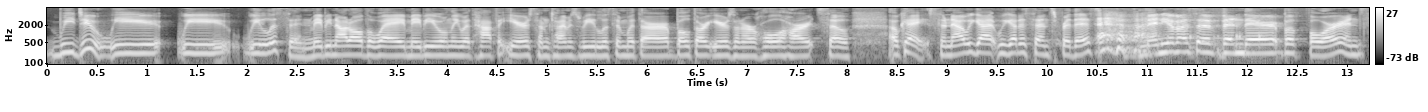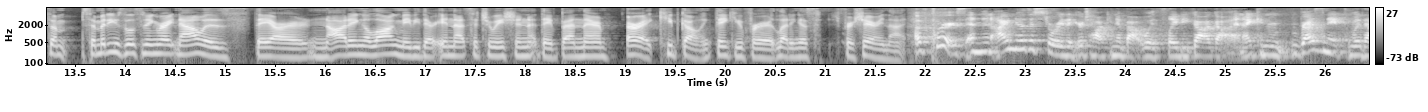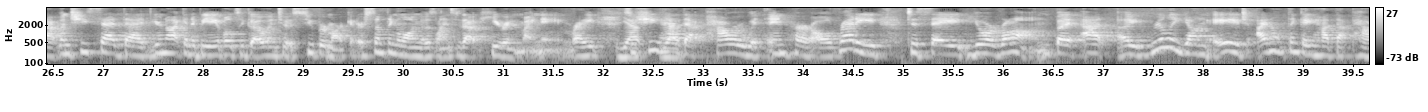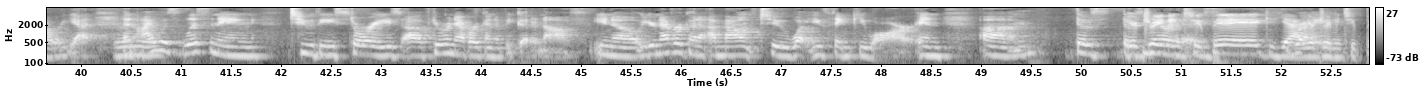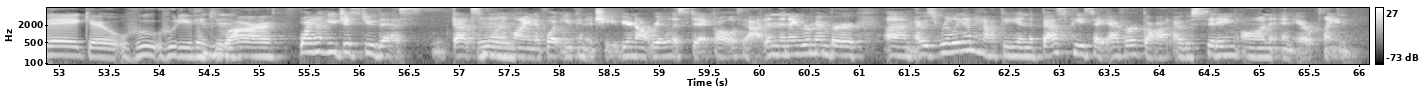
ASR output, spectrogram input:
we do. We we we listen. Maybe not all the way. Maybe only with half a ear. Sometimes we listen with our both our ears and our whole heart. So okay. So now we got we got a sense for this. Many of us have been there before, and some somebody who's listening right now is they are nodding along. Maybe they're in that situation. They've been there. All right, keep going. Thank you for letting us for sharing that. Of course. And then I know the story that you're talking about with Lady Gaga, and I can resonate with that when she said that you're not going to be able to go into a supermarket or something along those lines without hearing my name, right? Yep, so she yep. had that power within her already to say you're wrong. But at a really young age, I don't think I had that power yet. Mm-hmm. And I was listening to these stories of you're never going to be good enough. You know, you're never going to amount to what you think you are. And, um, those, those you're dreaming narratives. too big. Yeah, right. you're dreaming too big. You're, who who do you think mm-hmm. you are? Why don't you just do this? That's mm. more in mm. line of what you can achieve. You're not realistic. All of that. And then I remember um, I was really unhappy, and the best piece I ever got, I was sitting on an airplane.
